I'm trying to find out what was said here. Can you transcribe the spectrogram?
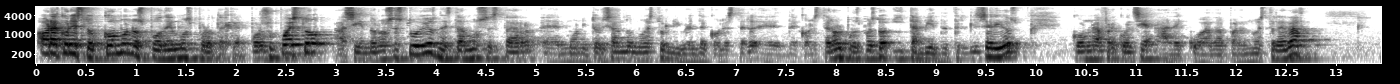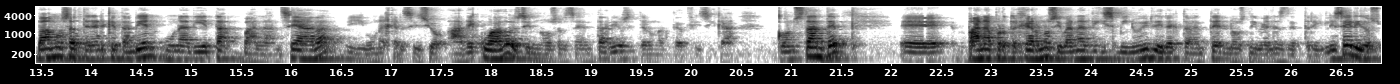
Ahora con esto, ¿cómo nos podemos proteger? Por supuesto, haciendo los estudios, necesitamos estar eh, monitorizando nuestro nivel de colesterol, eh, de colesterol, por supuesto, y también de triglicéridos con una frecuencia adecuada para nuestra edad. Vamos a tener que también una dieta balanceada y un ejercicio adecuado, es decir, no ser sedentarios y tener una actividad física constante. Eh, van a protegernos y van a disminuir directamente los niveles de triglicéridos.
